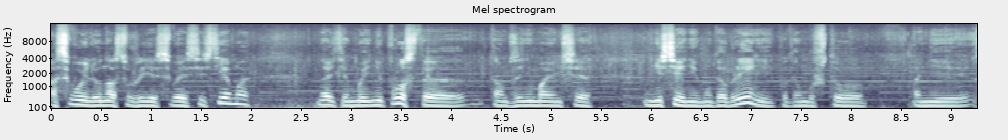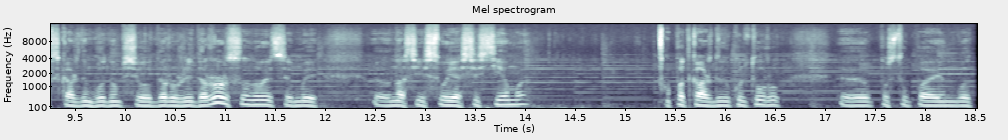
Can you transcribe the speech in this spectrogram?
освоили, у нас уже есть своя система. Знаете, мы не просто там занимаемся внесением удобрений, потому что они с каждым годом все дороже и дороже становятся. Мы, у нас есть своя система, под каждую культуру э, поступаем. Вот,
